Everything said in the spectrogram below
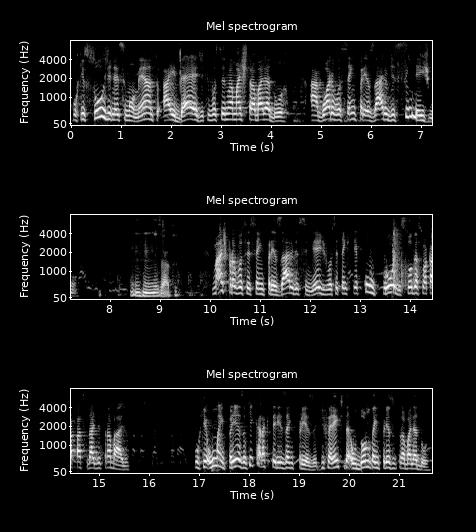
Porque surge nesse momento a ideia de que você não é mais trabalhador. Agora você é empresário de si mesmo. Uhum, exato. Mas para você ser empresário de si mesmo, você tem que ter controle sobre a sua capacidade de trabalho. Porque uma empresa, o que caracteriza a empresa? Diferente do dono da empresa do trabalhador.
